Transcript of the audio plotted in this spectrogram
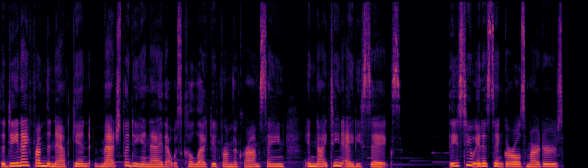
The DNA from the napkin matched the DNA that was collected from the crime scene in 1986. These two innocent girls' murders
